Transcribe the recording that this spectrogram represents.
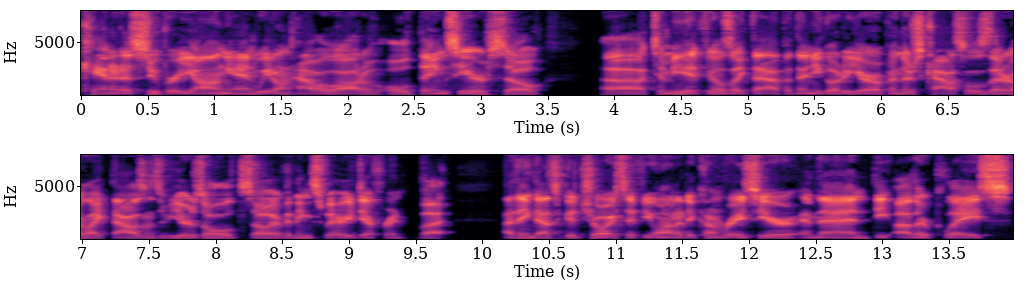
Canada's super young and we don't have a lot of old things here. So uh, to me, it feels like that. But then you go to Europe and there's castles that are like thousands of years old. So everything's very different. But I think that's a good choice if you wanted to come race here. And then the other place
